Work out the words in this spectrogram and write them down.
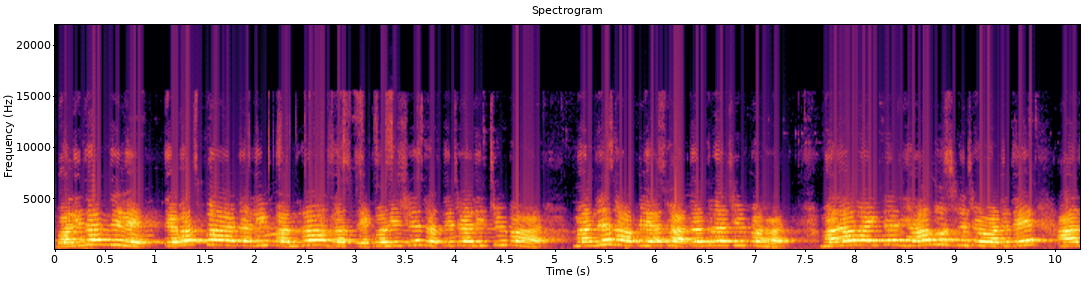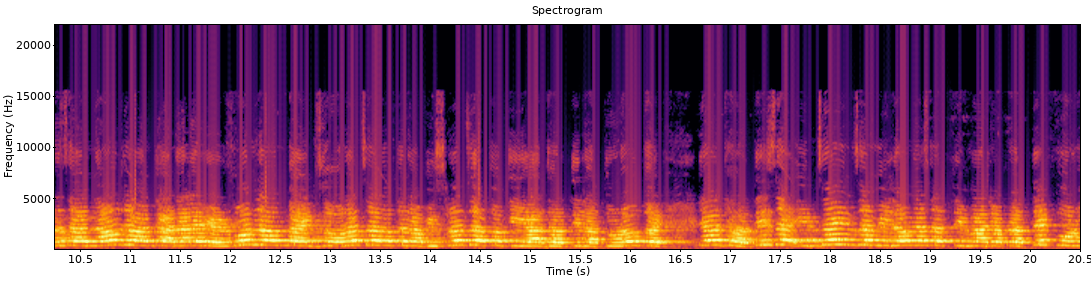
बलिदान दिले. तेव्हाच पहाट आली पंधरा ऑगस्ट एकोणीसशे सत्तेचाळीस ची पहाट. म्हणजेच आपल्या स्वातंत्र्याची पहाट. मला वाईट तर ह्या गोष्टीचे वाटते आजचा नवजवान कानाला हेडफोन लावून बाईक जोरात चालवताना विसरत जातो की या धरतीला तुडवतोय. या धरतीचा इंच इंच मिळवण्यासाठी माझ्या प्रत्येक पूर्व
